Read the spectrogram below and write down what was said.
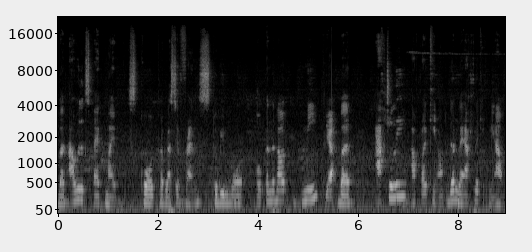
But I would expect my quote progressive friends to be more open about me. Yeah. But actually after I came out to them, they actually kicked me out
